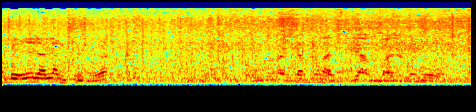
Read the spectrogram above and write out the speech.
Ambil ambil je jalan. Macam tu kan siang balik.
